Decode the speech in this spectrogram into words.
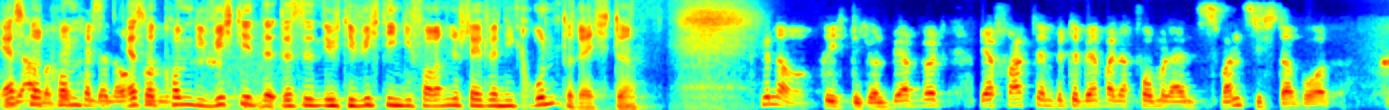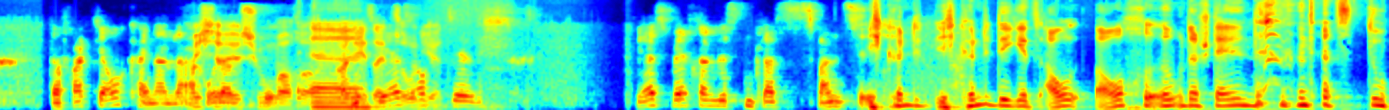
Erstmal auch erstmal schon- kommen die wichtigen, das sind nämlich die wichtigen, die vorangestellt werden, die Grundrechte. Genau, richtig. Und wer wird, wer fragt denn bitte, wer bei der Formel 1 20. wurde? Da fragt ja auch keiner nach. Michael oder? Schumacher. Äh, ah, nee, sein Wer ist, Sohn auf jetzt. der, wer ist Weltranglistenplatz 20? Ich könnte, ich könnte dir jetzt auch, auch äh, unterstellen, dass du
